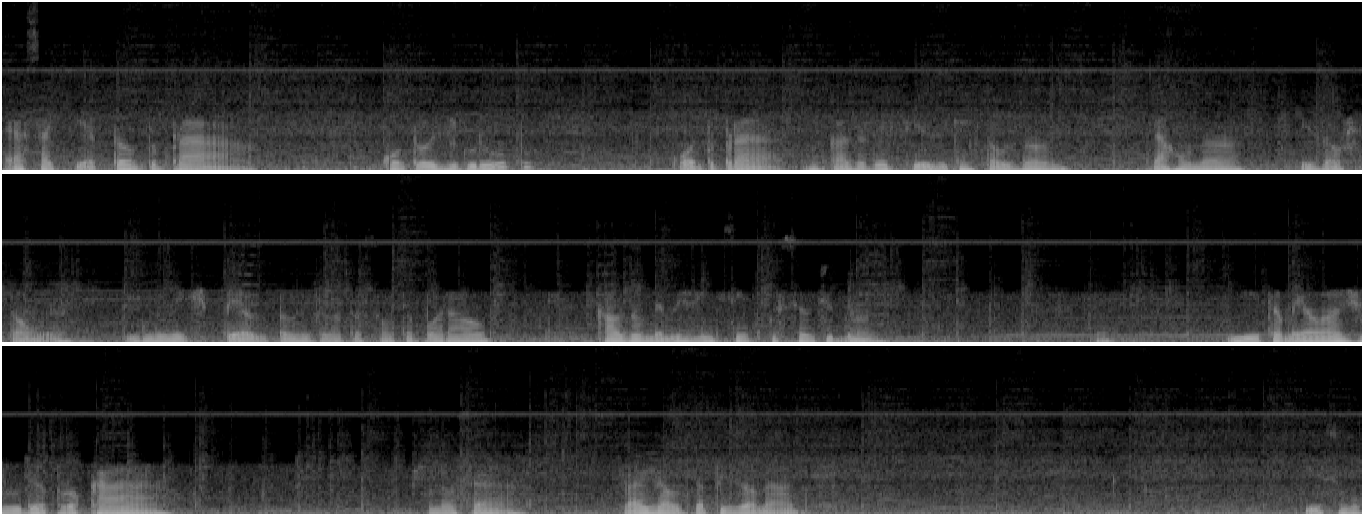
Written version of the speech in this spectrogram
Essa aqui é tanto para controle de grupo quanto para, no caso, a defesa que a gente está usando, que é a runa exaustão. Né? Os pegam pela dilatação temporal causa menos 25% de dano. E também ela ajuda a trocar nossa flagelo dos aprisionados. Isso,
